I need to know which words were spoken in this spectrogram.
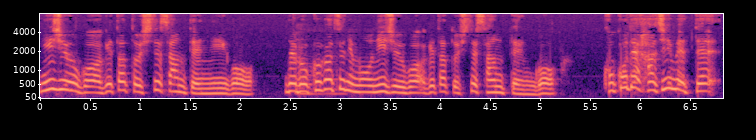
25上げたとして3.25。で、6月にもう25上げたとして3.5。ここで初めて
